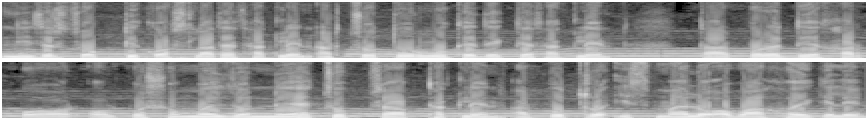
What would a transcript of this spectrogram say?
নিজের চোখটি কসলাতে থাকলেন আর চতুর্মুখে দেখতে থাকলেন। তারপরে দেখার পর অল্প সময়ের জন্য চুপচাপ থাকলেন আর পুত্র ইসমাইলও অবাক হয়ে গেলেন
